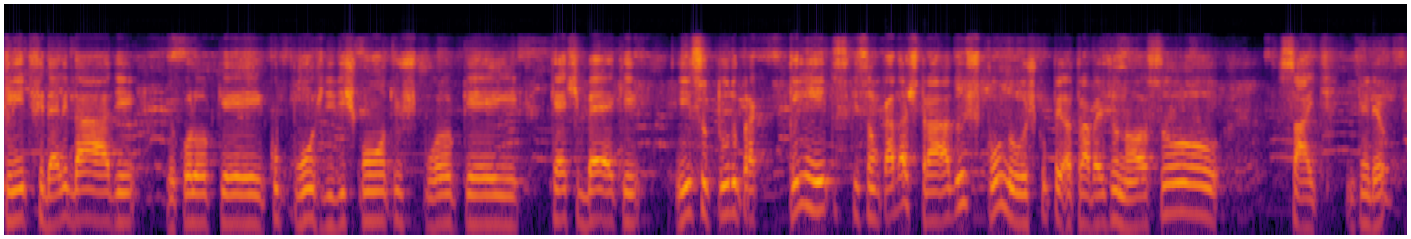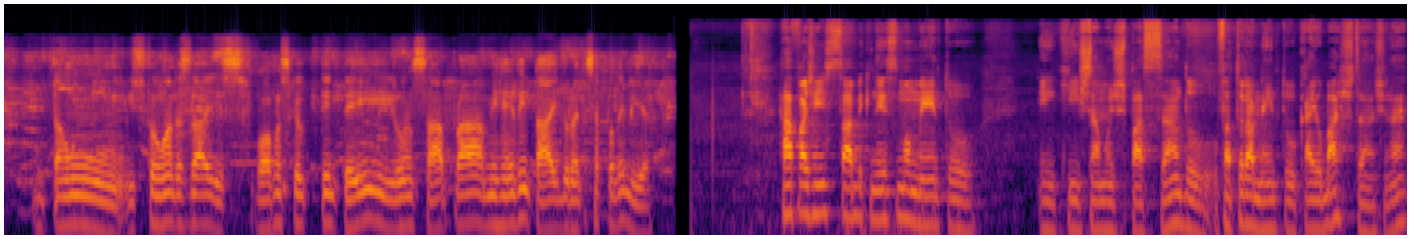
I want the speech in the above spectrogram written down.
cliente fidelidade, eu coloquei cupons de descontos, coloquei cashback, isso tudo para clientes que são cadastrados conosco através do nosso site, entendeu? Então, isso foi uma das formas que eu tentei lançar para me reinventar durante essa pandemia. Rafa, a gente sabe que nesse momento em que estamos passando, o faturamento caiu bastante, né?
